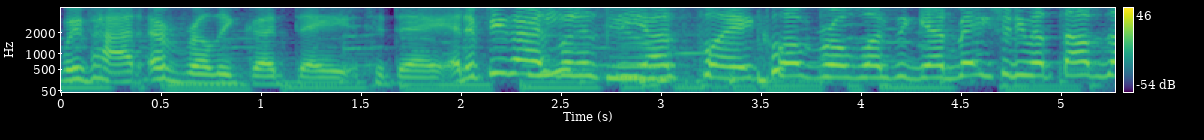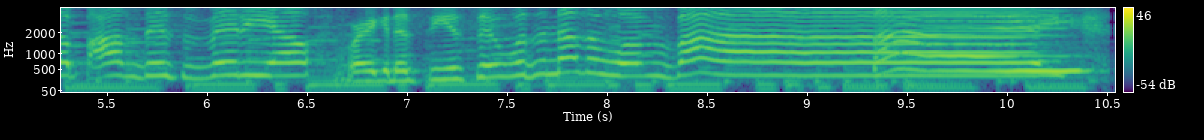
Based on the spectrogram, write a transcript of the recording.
we've had a really good day today. And if you guys want to see us play Club Roblox again, make sure to leave a thumbs up on this video. We're gonna see you soon with another one. Bye. Bye.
